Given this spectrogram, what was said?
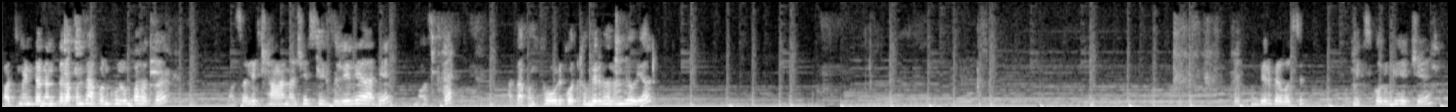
पाच मिनिटानंतर आपण झाकण खोलून पाहतोय. मसाले छान असे शिजलेले आहेत मस्त. आता आपण थोडी कोथिंबीर घालून घेऊया कोथिंबीर व्यवस्थित मिक्स करून घ्यायची आहे.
